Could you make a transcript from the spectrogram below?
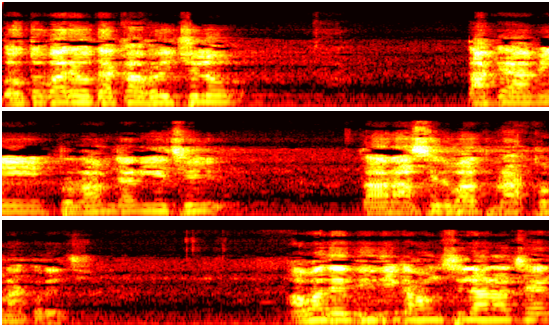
গতবারেও দেখা হয়েছিল। তাকে আমি প্রণাম জানিয়েছি। তার আশীর্বাদ প্রার্থনা করেছি। আমাদের দিদি কাউন্সিলর আছেন,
